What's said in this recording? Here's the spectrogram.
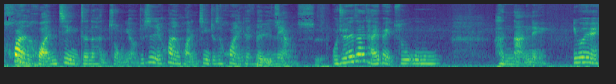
换环境真的很重要，就是换环境就是换一个能量。是，我觉得在台北租屋很难呢，因为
